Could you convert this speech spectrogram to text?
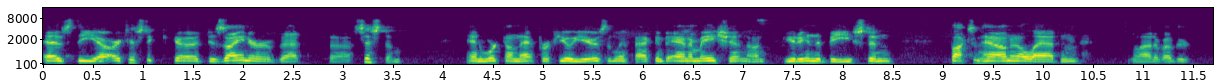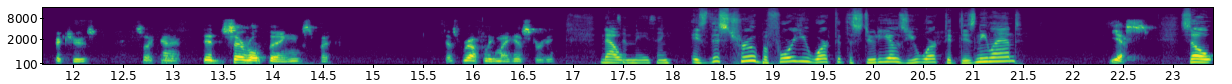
as the artistic designer of that system and worked on that for a few years and went back into animation on Beauty and the Beast and Fox and Hound and Aladdin and a lot of other pictures. So I kind of did several things, but that's roughly my history. Now, It's amazing. is this true? Before you worked at the studios, you worked at Disneyland. Yes. So,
